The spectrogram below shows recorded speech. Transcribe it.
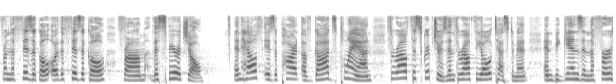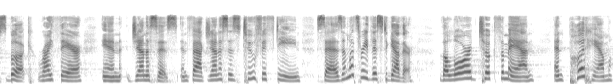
from the physical or the physical from the spiritual. And health is a part of God's plan throughout the scriptures and throughout the Old Testament and begins in the first book right there in Genesis. In fact, Genesis 2:15 says, and let's read this together. The Lord took the man and put him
